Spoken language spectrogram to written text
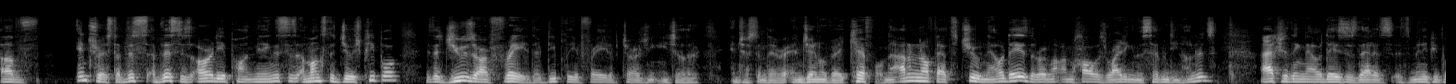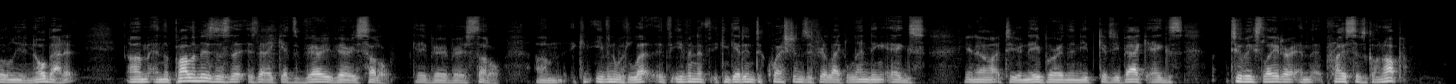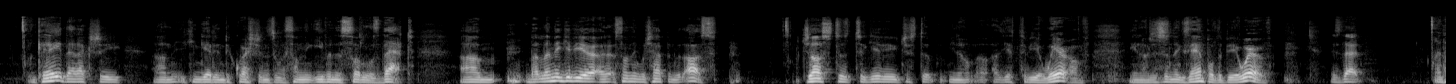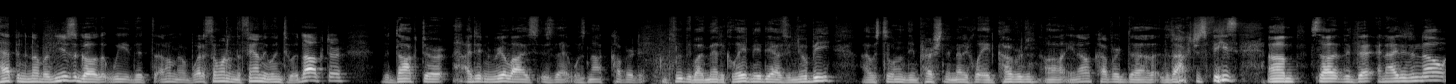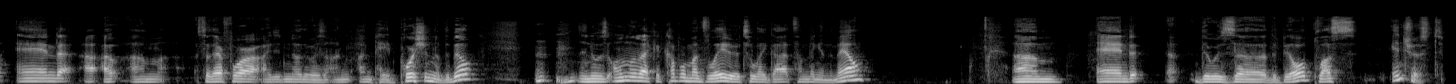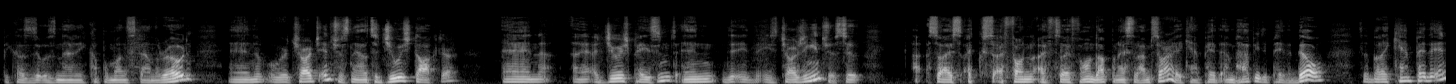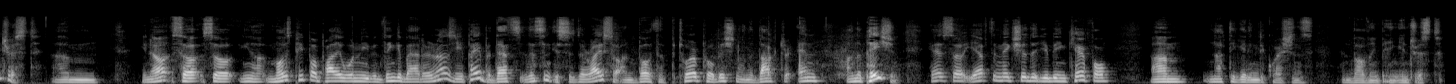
of interest of this of this is already upon meaning this is amongst the Jewish people is that Jews are afraid they're deeply afraid of charging each other interest and they're in general very careful now I don't know if that's true nowadays the Ramchal was writing in the 1700s I actually think nowadays is that as, as many people don't even know about it um, and the problem is, is that, is that it gets very, very subtle. Okay, very, very subtle. Um, it can, even with le- if, even if it can get into questions, if you're like lending eggs, you know, to your neighbor, and then he gives you back eggs two weeks later, and the price has gone up. Okay, that actually um, you can get into questions with something even as subtle as that. Um, but let me give you a, something which happened with us just to, to, give you just to you know uh, to be aware of you know just an example to be aware of is that it happened a number of years ago that we that I don't remember what someone in the family went to a doctor. The doctor I didn't realize is that was not covered completely by medical aid. Maybe I was a newbie. I was still under the impression that medical aid covered uh, you know covered uh, the doctor's fees. Um, so the, and I didn't know, and uh, I, um, so therefore I didn't know there was an unpaid portion of the bill. and it was only like a couple months later till I got something in the mail. Um, and uh, there was uh, the bill plus interest because it was only a couple months down the road, and we were charged interest. Now it's a Jewish doctor and a, Jewish patient, and he's charging interest. So, so I, I, phoned, so I phoned up and I said, "I'm sorry, I can't pay. The, I'm happy to pay the bill, said, but I can't pay the interest." Um, you know, so so you know, most people probably wouldn't even think about it unless you pay, but that's that's an issa deraisa on both the Torah prohibition on the doctor and on the patient. Okay, so you have to make sure that you're being careful um, not to get into questions involving paying interest.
